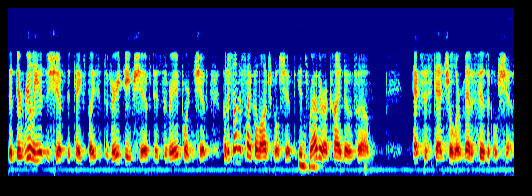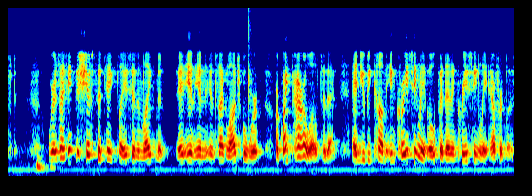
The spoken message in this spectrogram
That there really is a shift that takes place. It's a very deep shift. It's a very important shift. But it's not a psychological shift. It's mm-hmm. rather a kind of um, existential or metaphysical shift. Mm-hmm. Whereas I think the shifts that take place in enlightenment, in, in, in psychological work, are quite parallel to that and you become increasingly open and increasingly effortless.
